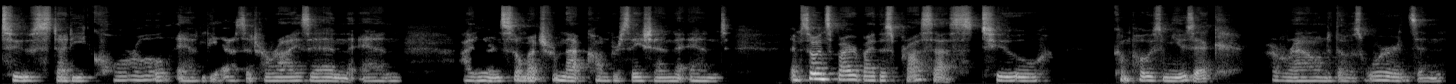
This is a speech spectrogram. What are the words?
to study coral and the acid horizon. And I learned so much from that conversation. And I'm so inspired by this process to compose music around those words and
